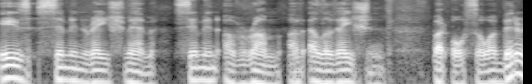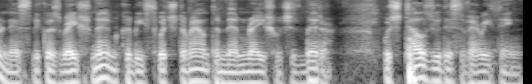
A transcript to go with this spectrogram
is Simin Reish Mem, Simin of rum, of elevation, but also a bitterness, because Reish Mem could be switched around to Mem Reish, which is bitter, which tells you this very thing.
